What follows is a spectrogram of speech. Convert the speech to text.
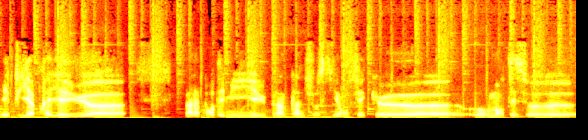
Et puis après, il y a eu bah, la pandémie, il y a eu plein plein de choses qui ont fait que euh, augmenter ce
